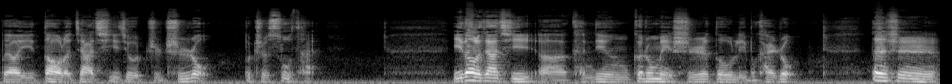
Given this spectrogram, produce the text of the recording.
不要一到了假期就只吃肉不吃素菜。一到了假期啊，肯定各种美食都离不开肉。但是，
